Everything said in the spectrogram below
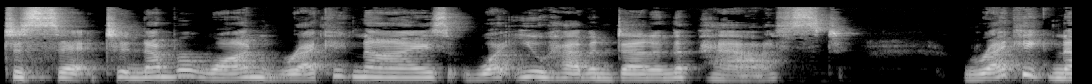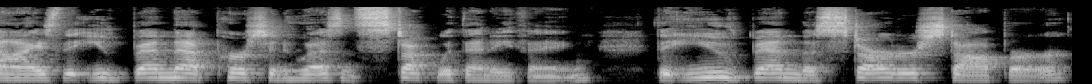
to set to number 1 recognize what you haven't done in the past. Recognize that you've been that person who hasn't stuck with anything that you've been the starter stopper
